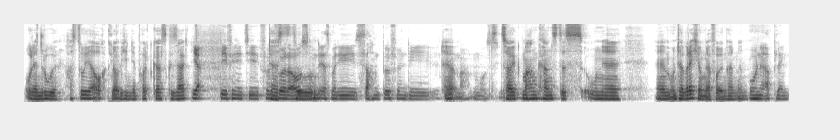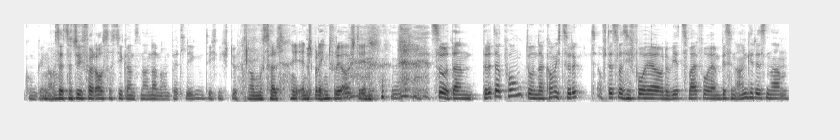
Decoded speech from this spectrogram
Oder in Ruhe. Hast du ja auch, glaube ich, in dem Podcast gesagt. Ja, definitiv. Fünf Uhr raus und erstmal die Sachen büffeln, die du Ja. machen musst. Zeug machen kannst, das ohne ähm, Unterbrechung erfolgen kann dann. Ohne Ablenkung, genau. Mhm. Setzt natürlich voraus, dass die ganzen anderen noch im Bett liegen und dich nicht stören. Man muss halt entsprechend früh aufstehen. So, dann dritter Punkt und da komme ich zurück auf das, was ich vorher oder wir zwei vorher ein bisschen angerissen haben.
